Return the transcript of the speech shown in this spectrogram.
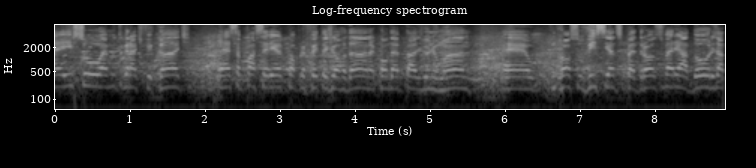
É, isso é muito gratificante. Essa parceria com a prefeita Jordana, com o deputado Júnior Mano, é, o nosso vice Antes Pedroso, os vereadores, a,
